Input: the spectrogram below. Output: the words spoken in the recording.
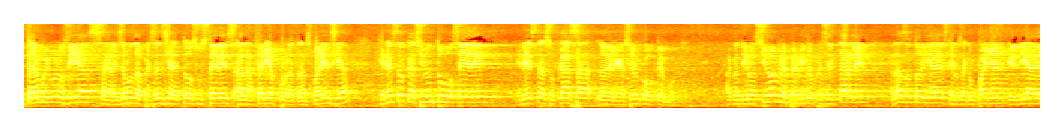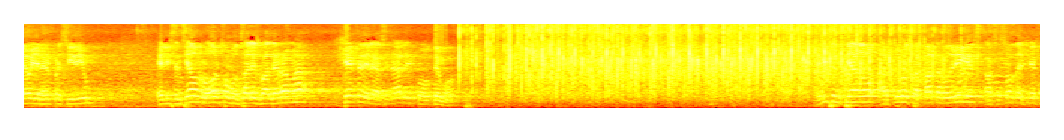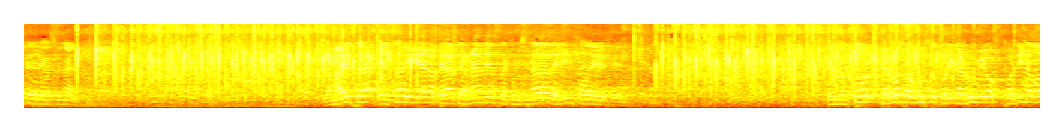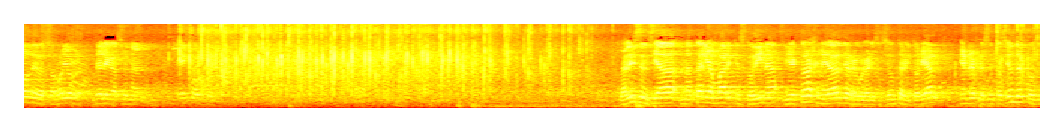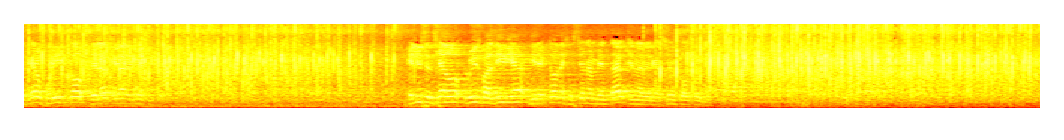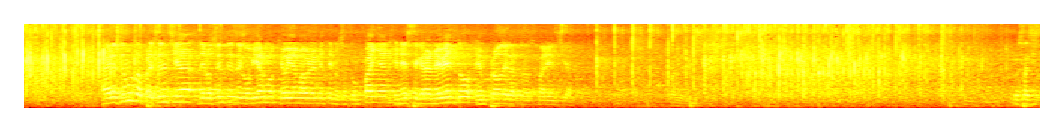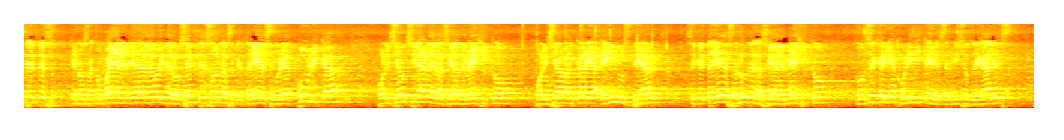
¿Qué tal? Muy buenos días. Agradecemos la presencia de todos ustedes a la Feria por la Transparencia, que en esta ocasión tuvo sede en esta su casa, la Delegación Cuauhtémoc. A continuación me permito presentarle a las autoridades que nos acompañan el día de hoy en el Presidium. El licenciado Rodolfo González Valderrama, jefe delegacional de Cuauhtémoc. El licenciado Arturo Zapata Rodríguez, asesor del jefe delegacional. La maestra Elsa Viviana Peralta Hernández, la comisionada del InfoDF. El doctor Carlos Augusto Colina Rubio, coordinador de desarrollo delegacional. La licenciada Natalia Márquez Codina, directora general de regularización territorial, en representación del consejero jurídico de la Ciudad de México. El licenciado Luis Valdivia, director de gestión ambiental en la delegación Cuauhtémoc. Agradecemos la presencia de los entes de gobierno que hoy amablemente nos acompañan en este gran evento en pro de la transparencia. Los asistentes que nos acompañan el día de hoy de los entes son la Secretaría de Seguridad Pública, Policía Auxiliar de la Ciudad de México, Policía Bancaria e Industrial, Secretaría de Salud de la Ciudad de México, Consejería Jurídica y de Servicios Legales,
